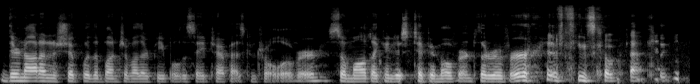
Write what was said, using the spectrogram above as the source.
they're not on a ship with a bunch of other people the satrap has control over, so Malta can just tip him over into the river if things go badly.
